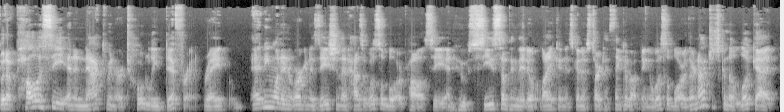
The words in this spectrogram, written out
But a policy and enactment are totally different, right? Anyone in an organization that has a whistleblower policy and who sees something they don't like and is going to start to think about being a whistleblower, they're not just going to look at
